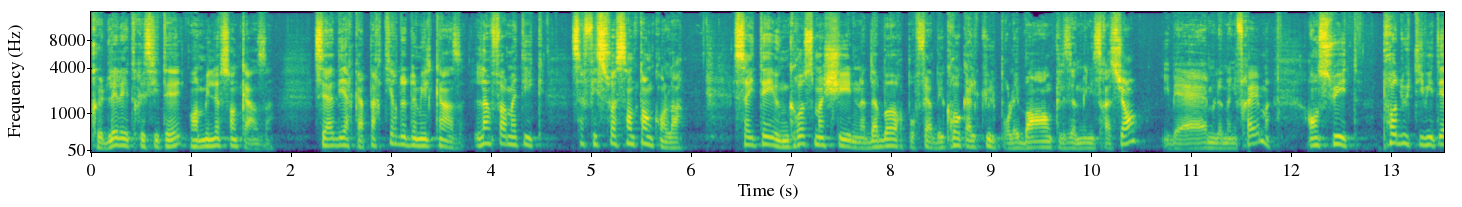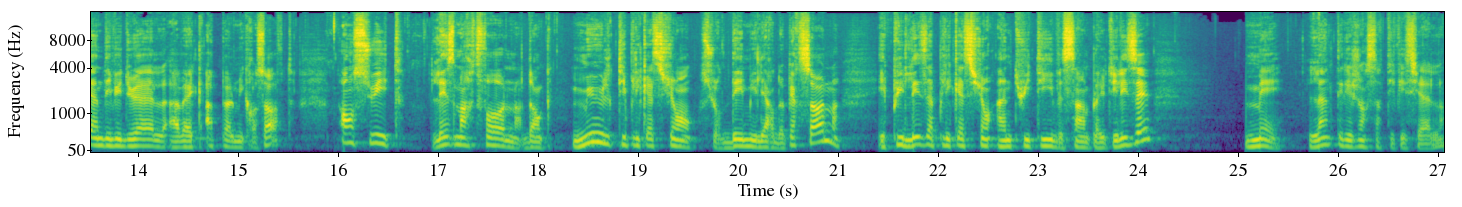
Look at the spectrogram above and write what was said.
que l'électricité en 1915. C'est-à-dire qu'à partir de 2015, l'informatique, ça fait 60 ans qu'on l'a. Ça a été une grosse machine, d'abord pour faire des gros calculs pour les banques, les administrations, IBM, le mainframe. Ensuite, productivité individuelle avec Apple, Microsoft. Ensuite, les smartphones, donc multiplication sur des milliards de personnes. Et puis les applications intuitives, simples à utiliser. Mais l'intelligence artificielle,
